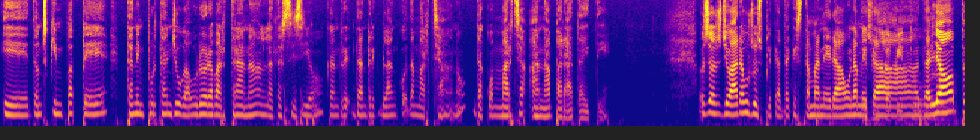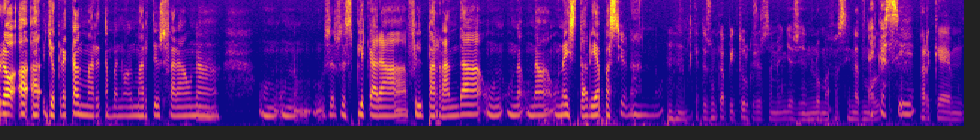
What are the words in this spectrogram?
i doncs quin paper tan important juga Aurora Bertrana en la decisió d'Enric Blanco de marxar, no? de quan marxa a anar a parar a Tahití. Aleshores, jo ara us ho he explicat d'aquesta manera una mica d'allò, però uh, uh, jo crec que el, Mar bueno, el Martí us farà una, mm un, un, us explicarà fil per randa un, una, una, una història apassionant. No? Mm -hmm. Aquest és un capítol que justament llegint-lo m'ha fascinat molt. Eh que sí? Perquè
